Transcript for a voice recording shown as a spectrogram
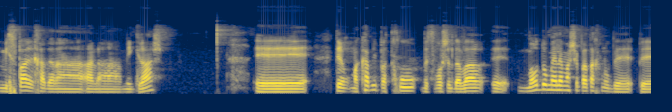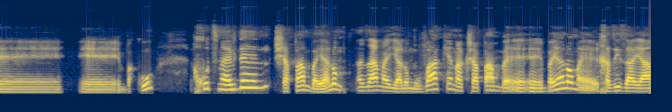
מספר אחד על, ה, על המגרש. תראו, מכבי פתחו בסופו של דבר מאוד דומה למה שפתחנו בבקו, חוץ מההבדל שהפעם ביהלום, זה היה יהלום מובהק, כן, רק שהפעם ביהלום חזיזה היה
